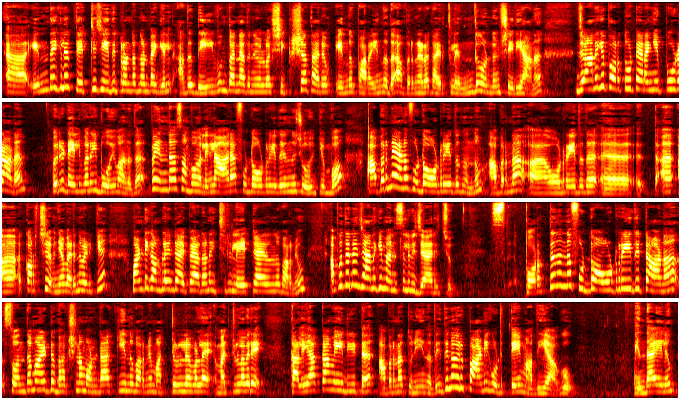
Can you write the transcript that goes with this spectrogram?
എന്തെങ്കിലും തെറ്റ് ചെയ്തിട്ടുണ്ടെന്നുണ്ടെങ്കിൽ അത് ദൈവം തന്നെ അതിനുള്ള ശിക്ഷ തരും എന്ന് പറയുന്നത് അപർണയുടെ കാര്യത്തിൽ എന്തുകൊണ്ടും ശരിയാണ്. ജാനകി പുറത്തോട്ട് ഇറങ്ങിയപ്പോഴാണ് ഒരു ഡെലിവറി ബോയ് വന്നത്. അപ്പൊ എന്താ സംഭവം? അല്ലെങ്കിൽ ആരാ ഫുഡ് ഓർഡർ ചെയ്തതെന്ന് ചോദിക്കുമ്പോൾ അപർണയാണ് ഫുഡ് ഓർഡർ ചെയ്തതെന്നും അപർണ ഓർഡർ ചെയ്തത് കുറച്ച് ഞാൻ വരുന്ന വഴിക്ക് വണ്ടി കംപ്ലൈന്റ് ആയപ്പോൾ അതാണ് ഇച്ചിരി ലേറ്റ് ആയതെന്ന് പറഞ്ഞു. അപ്പോൾ തന്നെ ജാനകി മനസ്സിൽ വിചാരിച്ചു സ് പുറത്ത് നിന്ന് ഫുഡ് ഓർഡർ ചെയ്തിട്ടാണ് സ്വന്തമായിട്ട് ഭക്ഷണം ഉണ്ടാക്കി എന്ന് പറഞ്ഞ് മറ്റുള്ളവളെ മറ്റുള്ളവരെ കളിയാക്കാൻ വേണ്ടിയിട്ട് അപർണ തുനിയുന്നത്. ഇതിനൊരു പണി കൊടുത്തേ മതിയാകൂ. എന്തായാലും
